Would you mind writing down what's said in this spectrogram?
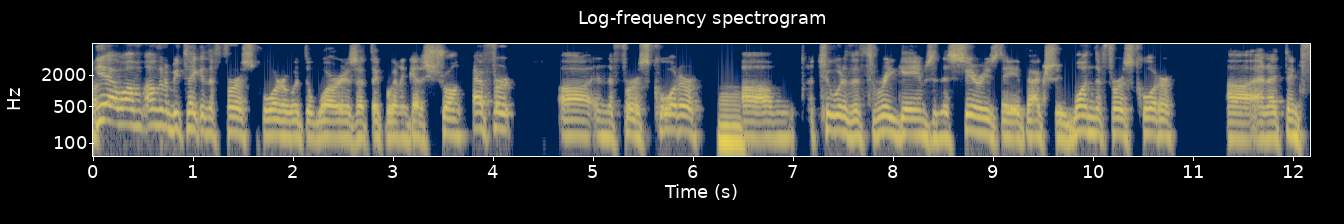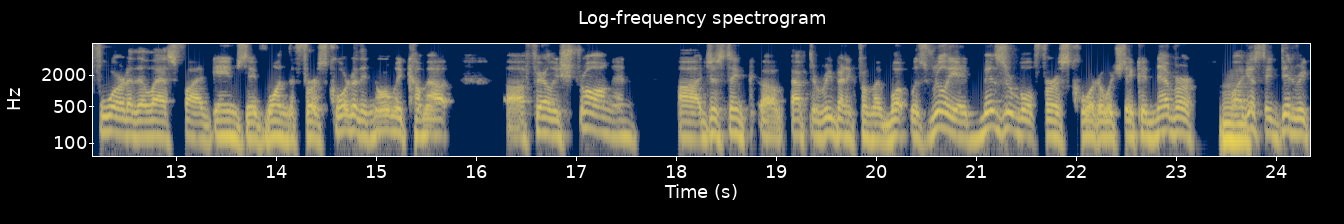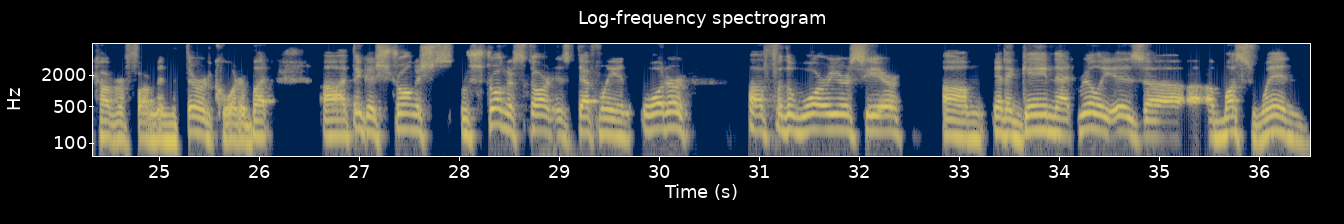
But- yeah, well, I'm, I'm going to be taking the first quarter with the Warriors. I think we're going to get a strong effort uh, in the first quarter. Mm. Um, two out of the three games in the series, they've actually won the first quarter. Uh, and I think four out of the last five games, they've won the first quarter. They normally come out uh, fairly strong. And uh, I just think uh, after rebounding from a, what was really a miserable first quarter, which they could never well, I Mm. guess they did recover from in the third quarter, but uh, I think a strongest, stronger start is definitely in order uh, for the Warriors here um, in a game that really is a, a must-win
